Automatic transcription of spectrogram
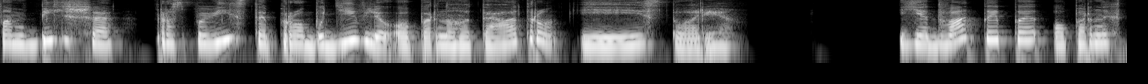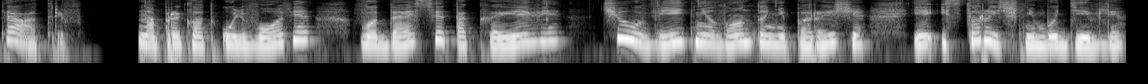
вам більше розповісти про будівлю оперного театру і її історію. Є два типи оперних театрів. Наприклад, у Львові, в Одесі та Києві чи у Відні, Лондоні, Парижі є історичні будівлі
